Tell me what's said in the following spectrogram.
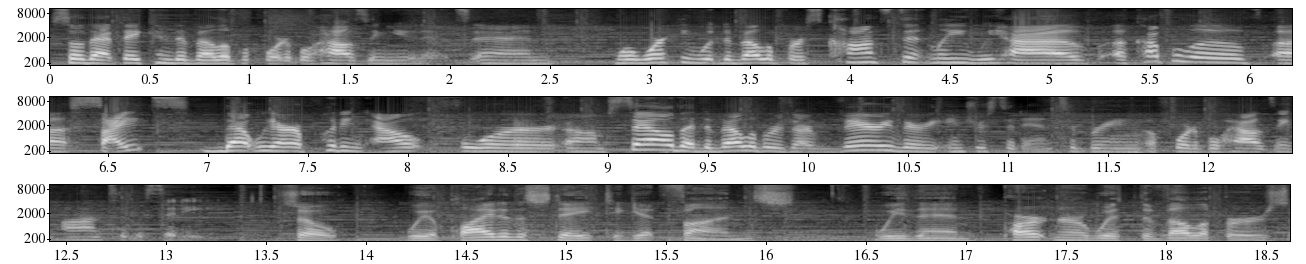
so that they can develop affordable housing units. And we're working with developers constantly. We have a couple of uh, sites that we are putting out for um, sale that developers are very, very interested in to bring affordable housing onto the city. So we apply to the state to get funds. We then partner with developers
